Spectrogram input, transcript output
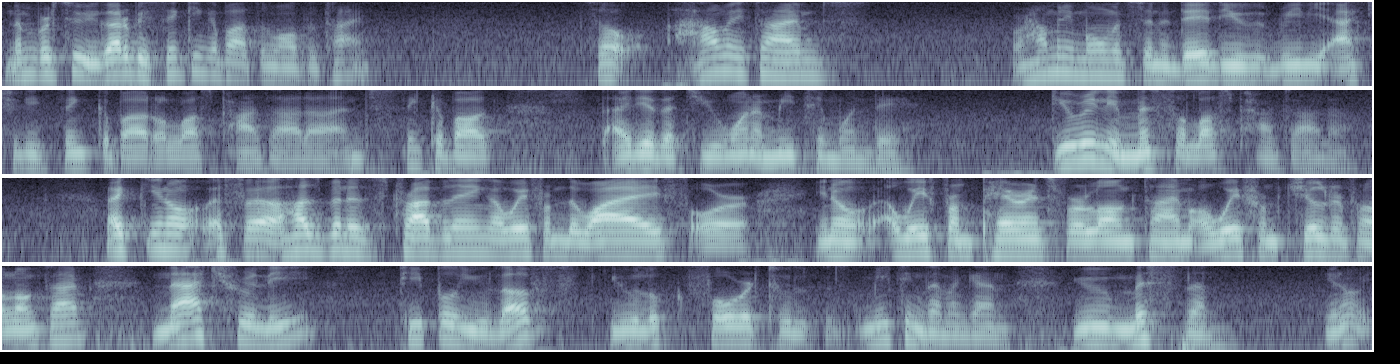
Number two, you got to be thinking about them all the time. So how many times or how many moments in a day do you really actually think about Allah subhanahu wa ta'ala and just think about the idea that you want to meet Him one day? Do you really miss Allah subhanahu wa ta'ala? Like, you know, if a husband is traveling away from the wife or, you know, away from parents for a long time, away from children for a long time, naturally, people you love, you look forward to meeting them again. You miss them. You know,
